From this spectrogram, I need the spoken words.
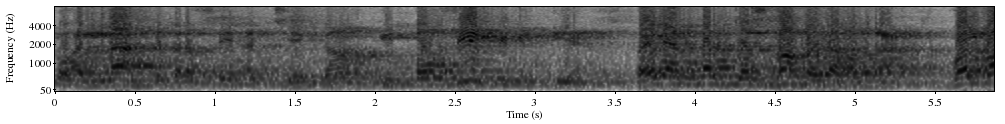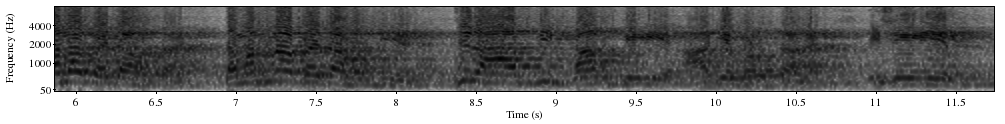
تو اللہ کی طرف سے اچھے کام کی توفیق بھی ملتی ہے۔ پہلے اندر جذبہ پیدا ہوتا ہے، ولولہ پیدا ہوتا ہے، تمنا پیدا ہوتی ہے، پھر آدمی کام کے لیے آگے بڑھتا ہے۔ اسی لیے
